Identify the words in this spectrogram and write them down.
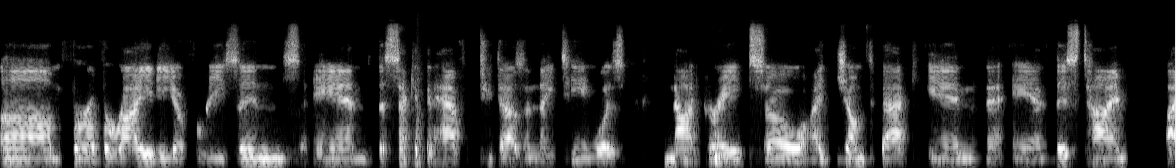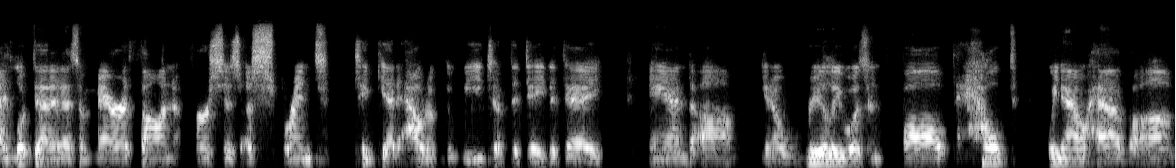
um, for a variety of reasons, and the second half of 2019 was not great. So I jumped back in, and this time I looked at it as a marathon versus a sprint to get out of the weeds of the day to day, and um, you know really was involved, helped we now have um,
